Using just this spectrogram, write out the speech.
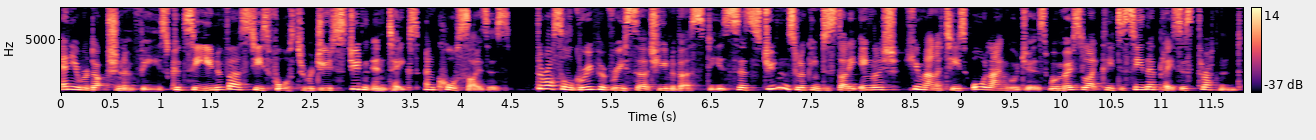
any reduction in fees could see universities forced to reduce student intakes and course sizes. The Russell Group of Research Universities says students looking to study English, humanities, or languages were most likely to see their places threatened.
